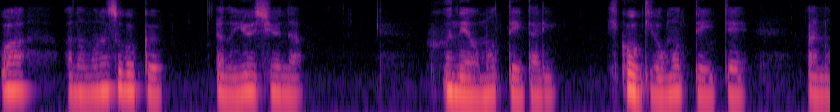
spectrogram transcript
はあのものすごくあの優秀な船を持っていたり飛行機を持っていてあの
